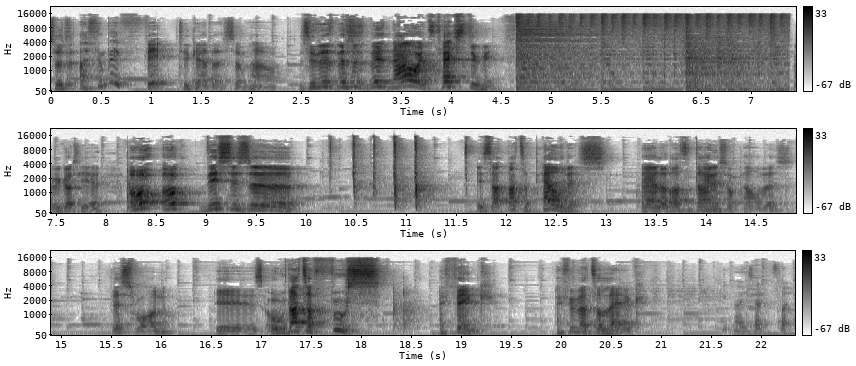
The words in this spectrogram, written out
So I think they fit together somehow. See, this this is this, now it's testing me. What we got here? Oh, oh, this is a. Is that that's a pelvis? There, look, that's a dinosaur pelvis. This one is. Oh, that's a foos. I think. I think that's a leg. You probably said foot.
